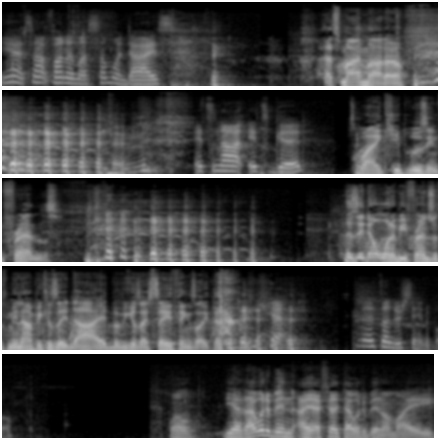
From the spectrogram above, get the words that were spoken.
Yeah, it's not fun unless someone dies. That's my motto. It's not. It's good. That's why I keep losing friends. Because they don't want to be friends with me, not because they died, but because I say things like that. Yeah, that's understandable. Well, yeah, that would have been. I, I feel like that would have been on my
